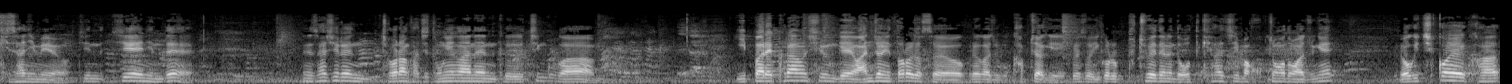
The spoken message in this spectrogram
기사님이에요. 근데 사실은 저랑 같이 동행하는 그 친구가 이빨에 크라운 씌운 게 완전히 떨어졌어요. 그래가지고 갑자기 그래서 이거를 붙여야 되는데 어떻게 하지 막 걱정하던 와중에 여기 치과에 가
